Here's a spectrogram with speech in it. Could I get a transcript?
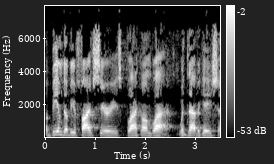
a BMW 5 Series, black on black, with navigation.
